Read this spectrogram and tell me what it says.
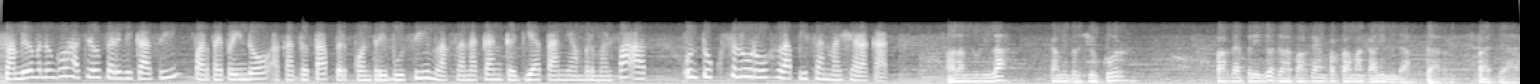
Sambil menunggu hasil verifikasi, Partai Perindo akan tetap berkontribusi melaksanakan kegiatan yang bermanfaat untuk seluruh lapisan masyarakat. Alhamdulillah, kami bersyukur Partai Perindo adalah partai yang pertama kali mendaftar pada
